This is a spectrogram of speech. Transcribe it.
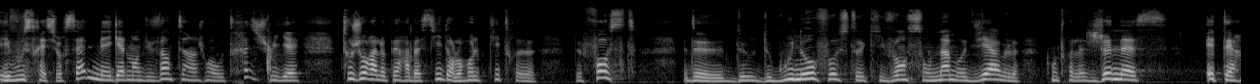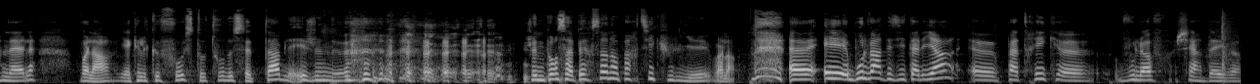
Et vous serez sur scène, mais également du 21 juin au 13 juillet, toujours à l'Opéra Bastille, dans le rôle-titre de Faust, de, de, de Gounod, Faust qui vend son âme au diable contre la jeunesse éternelle. Voilà, il y a quelques Faust autour de cette table et je ne, je ne pense à personne en particulier. Voilà. Euh, et Boulevard des Italiens, euh, Patrick euh, vous l'offre, cher Dave.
